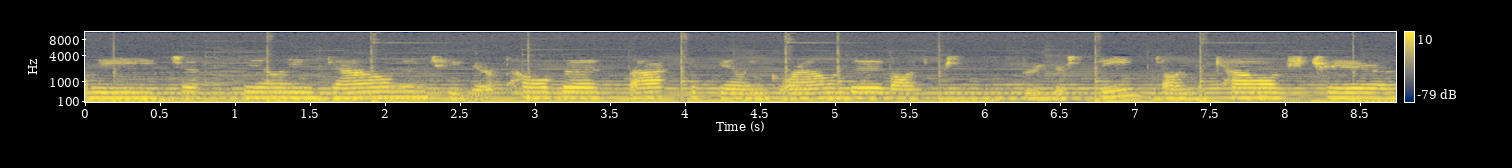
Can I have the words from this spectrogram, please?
Finally, just feeling down into your pelvis, back to feeling grounded on your, through your seat, on the couch, chair.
